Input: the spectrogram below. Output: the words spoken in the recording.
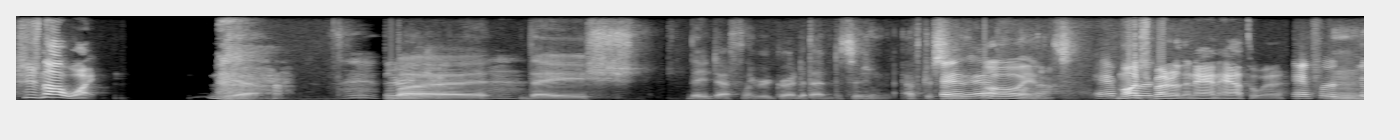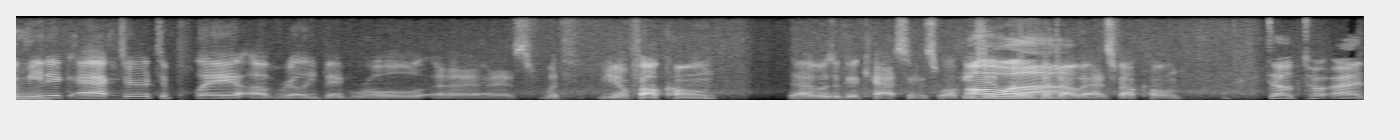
She's not white. Yeah, There but they sh- they definitely regretted that decision after seeing. And- and- the Oh, yeah. And Much for- better than Anne Hathaway. And for a comedic actor to play a really big role uh, as with you know Falcone, that was a good casting as well. He did a Oh, really uh, good job as Falcone. Del Tor- uh,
